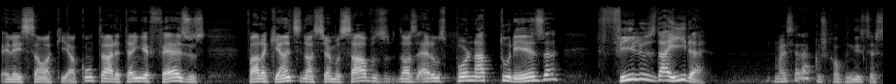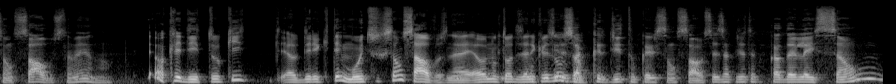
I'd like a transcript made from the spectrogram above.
eleição aqui. Ao contrário, até em Efésios fala que antes de nós sermos salvos, nós éramos por natureza filhos da ira. Mas será que os calvinistas são salvos também ou não? Eu acredito que, eu diria que tem muitos que são salvos, né? Eu não estou dizendo que eles não Eles são. acreditam que eles são salvos. Vocês acreditam que por causa da eleição,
